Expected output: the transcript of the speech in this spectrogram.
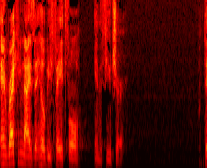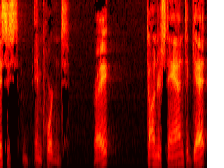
and recognize that he'll be faithful in the future. This is important, right? To understand, to get.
